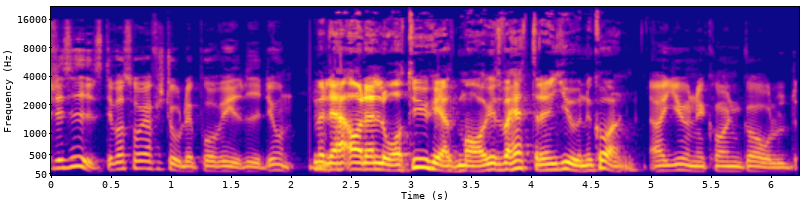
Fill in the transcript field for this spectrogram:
Precis, det var så jag förstod det på vi- videon. Men det, här- ja, den låter ju helt magisk. Vad hette den? Unicorn? Ja, Unicorn Gold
